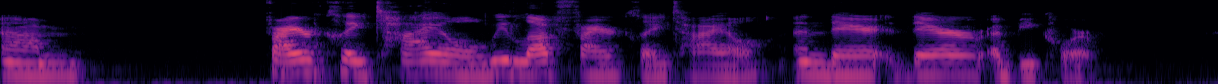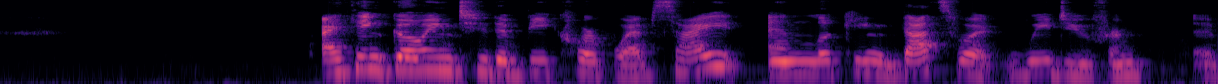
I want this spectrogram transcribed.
Um, fire clay tile. We love fire clay tile and they're they're a b corp. I think going to the B Corp website and looking, that's what we do from a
